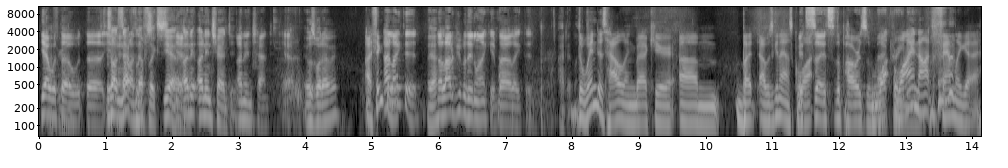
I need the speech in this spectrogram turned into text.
yeah, with the with the It's on it's on Netflix. Netflix. Yeah, Yeah. Un- Unenchanted. Unenchanted. Yeah, It was whatever. I think I the, liked it. Yeah? A lot of people didn't like it, but I liked it. I didn't. the wind is howling back here. Um, but I was gonna ask why. It's uh, it's the powers of why, Matt why not Family Guy?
